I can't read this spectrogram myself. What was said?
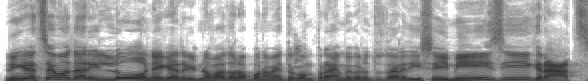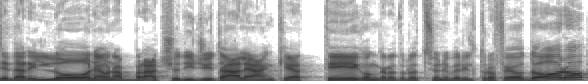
Ringraziamo Darillone che ha rinnovato l'abbonamento con Prime per un totale di sei mesi. Grazie Darillone, un abbraccio digitale anche a te, congratulazioni per il trofeo d'oro.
